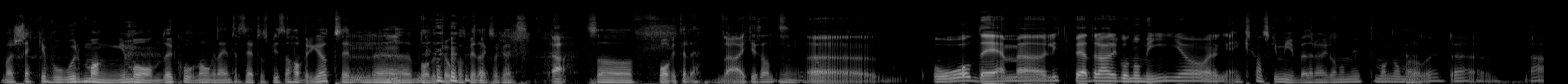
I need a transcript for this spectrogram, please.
Bare sjekke hvor mange måneder kone og ungen er interessert i å spise havregrøt til eh, både frokost, middags og kvelds. Ja. Så får vi til det. Er ikke sant. Mm. Uh, og det med litt bedre ergonomi, og egentlig ganske mye bedre ergonomi på mange områder. Det, ja.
